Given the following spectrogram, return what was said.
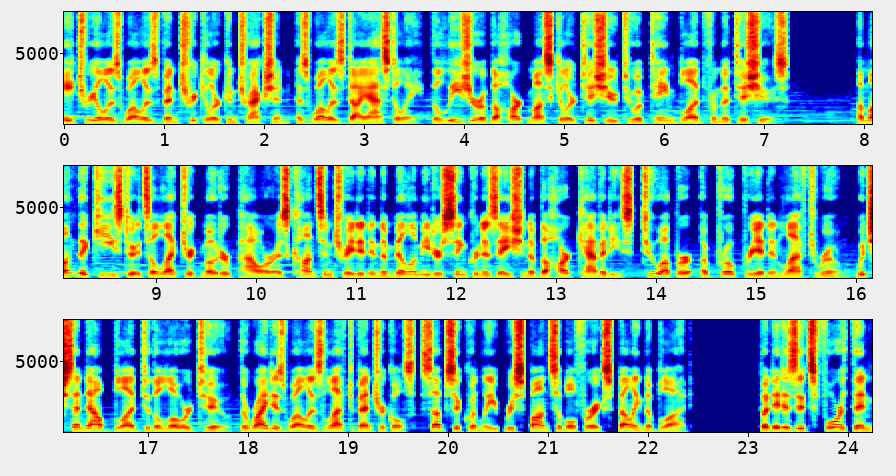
atrial as well as ventricular contraction, as well as diastole, the leisure of the heart muscular tissue to obtain blood from the tissues. Among the keys to its electric motor power is concentrated in the millimeter synchronization of the heart cavities, two upper, appropriate and left room, which send out blood to the lower two, the right as well as left ventricles, subsequently, responsible for expelling the blood but it is its four thin,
